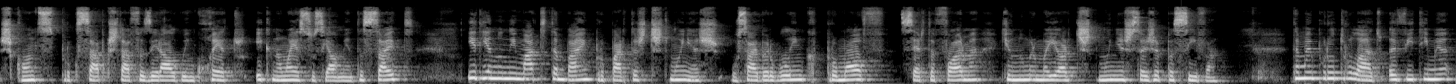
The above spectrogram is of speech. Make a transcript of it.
esconde-se porque sabe que está a fazer algo incorreto e que não é socialmente aceite, e de anonimato também por parte das testemunhas. O cyberbullying promove, de certa forma, que um número maior de testemunhas seja passiva. Também, por outro lado, a vítima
